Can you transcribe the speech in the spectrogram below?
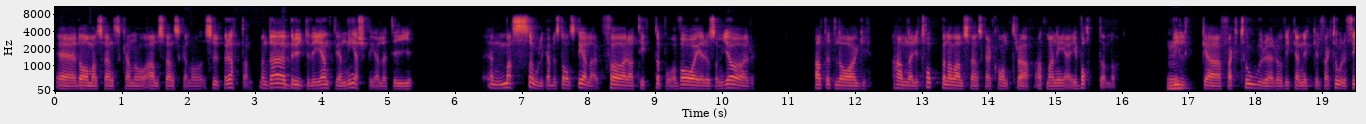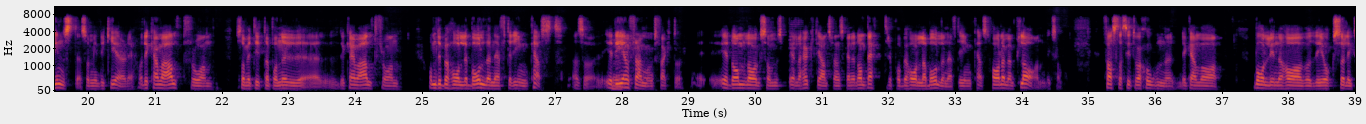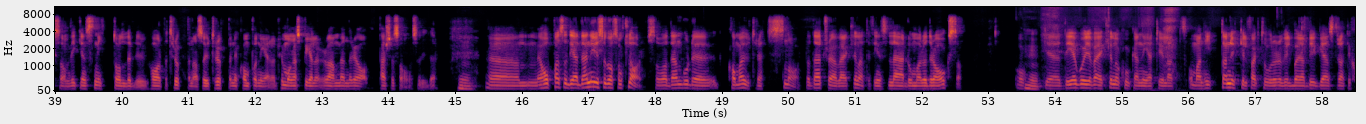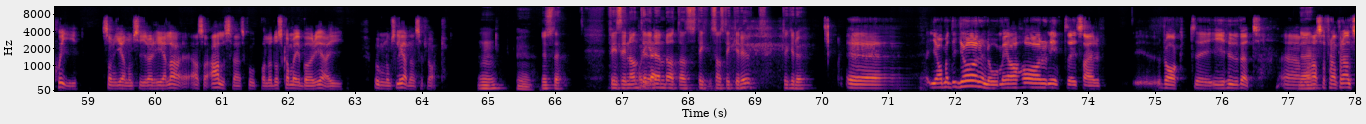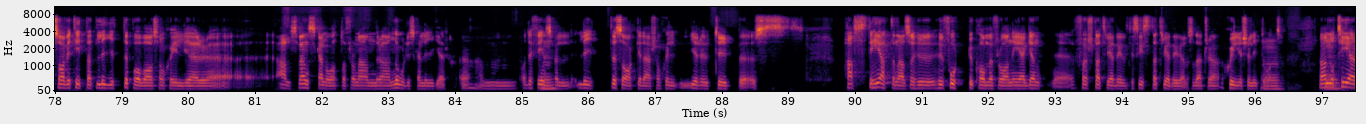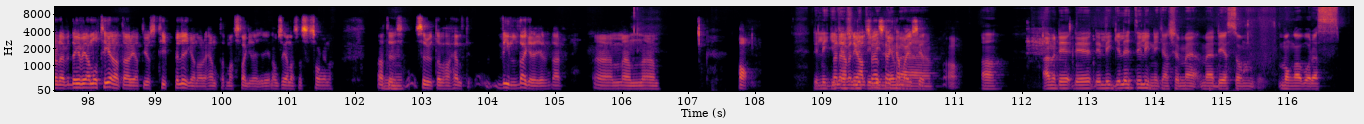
eh, damallsvenskan och allsvenskan och superettan. Men där bryter vi egentligen ner spelet i en massa olika beståndsdelar för att titta på vad är det som gör att ett lag hamnar i toppen av allsvenskan kontra att man är i botten. Då. Mm. Vilka faktorer och vilka nyckelfaktorer finns det som indikerar det? Och det kan vara allt från, som vi tittar på nu, eh, det kan vara allt från om du behåller bollen efter inkast. Alltså, är mm. det en framgångsfaktor? Är de lag som spelar högt i allsvenskan, är de bättre på att behålla bollen efter inkast? Har de en plan? Liksom? Fasta situationer, det kan vara bollinnehav och det är också liksom vilken snittålder du har på truppen, alltså hur truppen är komponerad, hur många spelare du använder dig av per säsong och så vidare. Mm. Um, jag hoppas att det, den är ju så gott som klar, så den borde komma ut rätt snart och där tror jag verkligen att det finns lärdomar att dra också. Och mm. Eh, det går ju verkligen att koka ner till att om man hittar nyckelfaktorer och vill börja bygga en strategi som genomsyrar hela, alltså all svensk fotboll, då ska man ju börja i ungdomsleden såklart. Mm. Mm. Just det. Finns det någonting det där... i den datan som sticker ut, tycker du? Eh, ja, men det gör det nog, men jag har den inte så här eh, rakt i huvudet. Um, alltså framförallt så har vi tittat lite på vad som skiljer uh, allsvenskan åt och från andra nordiska ligor. Um, och det finns mm. väl lite saker där som skiljer ut typ hastigheten, alltså hur, hur fort du kommer från egen uh, första tredjedel till sista tredjedel, så där tror jag skiljer sig lite mm. åt. Jag mm. noterade, det vi har noterat är att just tippeligan har det hänt en massa grejer i de senaste säsongerna. Att mm. det ser ut att vara helt vilda grejer där. Uh, men ja, men även i allsvenskan kan man ju se... Ja. Ja. ja men det, det, det ligger lite i linje kanske med, med det som många av våra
